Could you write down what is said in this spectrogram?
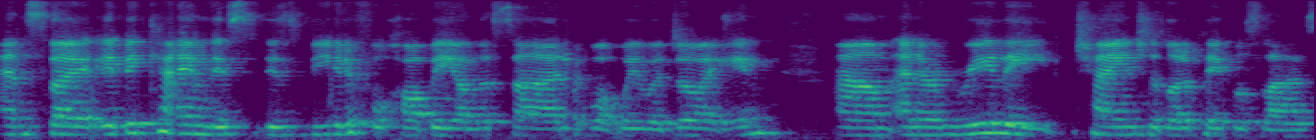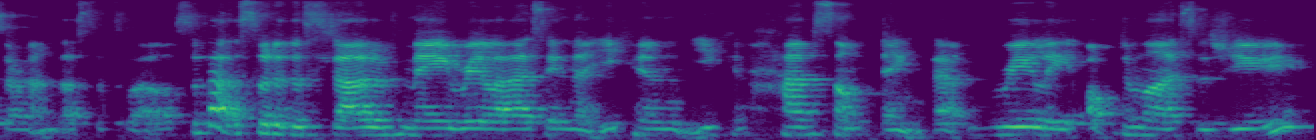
and so it became this this beautiful hobby on the side of what we were doing, um, and it really changed a lot of people's lives around us as well. So that was sort of the start of me realizing that you can you can have something that really optimizes you,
